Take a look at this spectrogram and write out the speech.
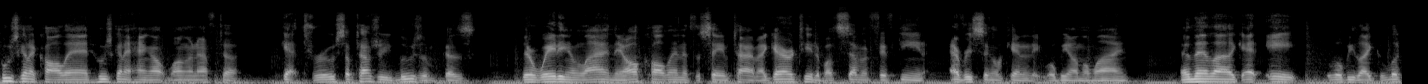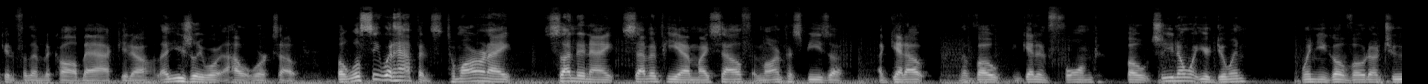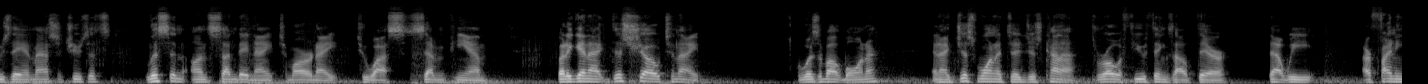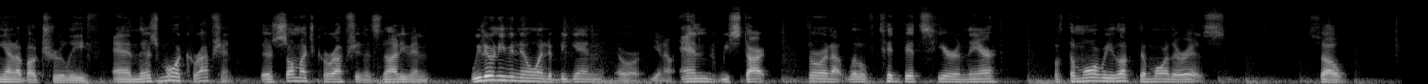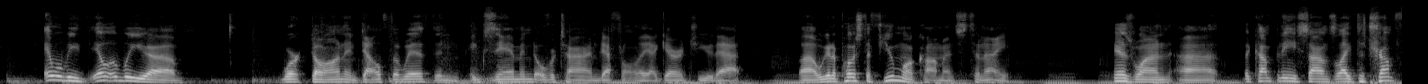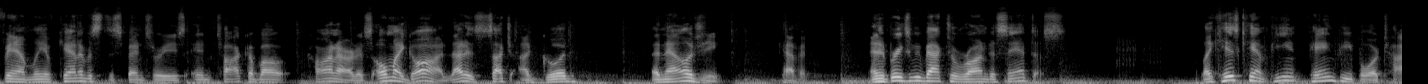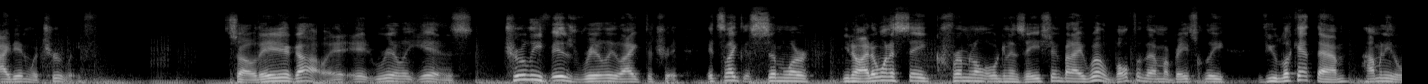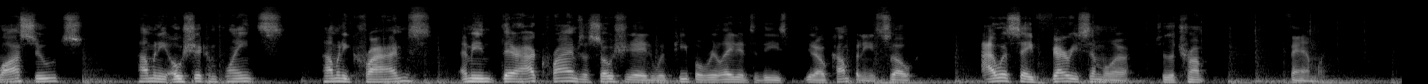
who's going to call in, who's going to hang out long enough to get through. Sometimes we lose them because they're waiting in line. They all call in at the same time. I guarantee at about 7:15, every single candidate will be on the line, and then like at eight, we'll be like looking for them to call back. You know, that usually how it works out. But we'll see what happens tomorrow night, Sunday night, 7 p.m. Myself and Lauren Pespiza, uh, get out the vote and get informed vote, so you know what you're doing when you go vote on Tuesday in Massachusetts. Listen on Sunday night, tomorrow night to us, 7 p.m. But again, I, this show tonight was about Lorna, and I just wanted to just kind of throw a few things out there that we are finding out about Trulieve, And there's more corruption. There's so much corruption. It's not even we don't even know when to begin or you know end. We start throwing out little tidbits here and there, but the more we look, the more there is. So it will be it will be uh, worked on and dealt with and examined over time. Definitely, I guarantee you that. Uh, we're to post a few more comments tonight. Here's one. Uh, the company sounds like the Trump family of cannabis dispensaries and talk about con artists. Oh my God, that is such a good analogy, Kevin. And it brings me back to Ron DeSantis. Like his campaign people are tied in with Trulieve. So there you go. It, it really is. Trulieve is really like the tree. It's like a similar, you know, I don't want to say criminal organization, but I will. Both of them are basically, if you look at them, how many lawsuits, how many OSHA complaints, how many crimes. I mean, there are crimes associated with people related to these, you know, companies. So I would say very similar to the Trump family.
